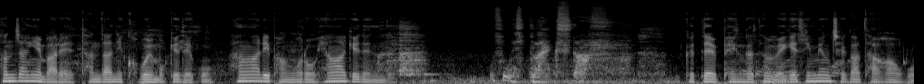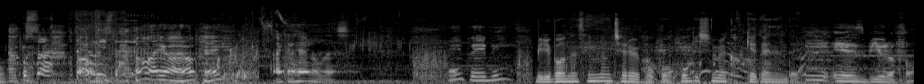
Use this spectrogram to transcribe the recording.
선장의 말에 단단히 겁을 먹게 되고 항아리 방으로 향하게 되는데 What's all this black stuff? 그때 뱀 같은 외계 생명체가 다가오고 What's that? What the hell is that? Oh my god, okay. I can handle this. Hey, baby. 밀버는 생명체를 보고 호기심을 갖게 되는데 She is beautiful.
